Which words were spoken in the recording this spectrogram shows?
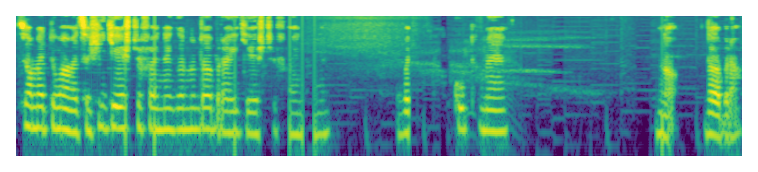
Co my tu mamy? Coś idzie jeszcze fajnego? No dobra, idzie jeszcze fajnie. Kupmy. No, dobra.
